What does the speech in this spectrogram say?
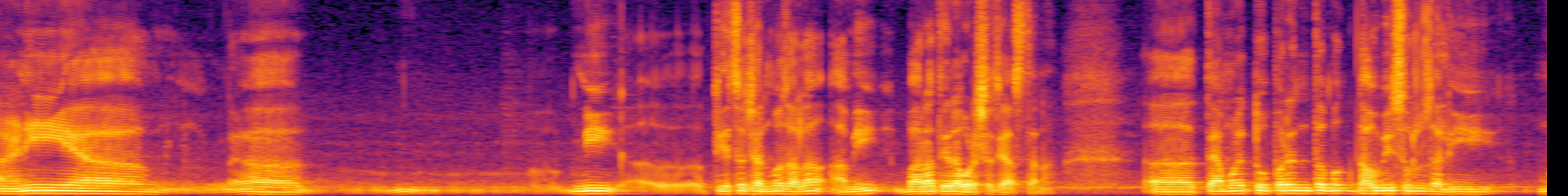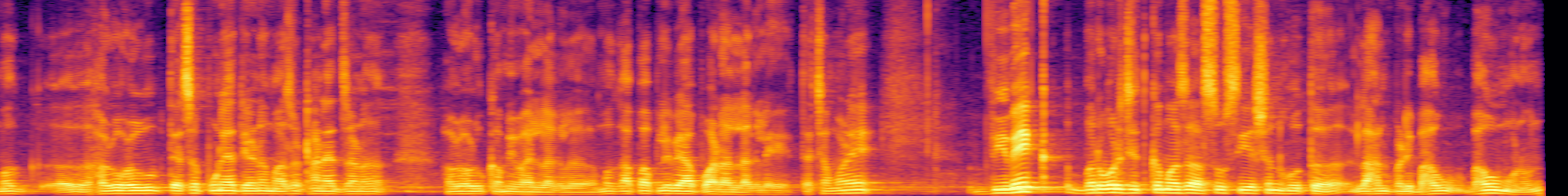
आणि मी तिचा जन्म झाला आम्ही बारा तेरा वर्षाचे असताना. त्यामुळे तोपर्यंत मग दहावी सुरू झाली. मग हळूहळू त्याचं पुण्यात येणं माझं ठाण्यात जाणं हळूहळू कमी व्हायला लागलं. मग आपापले व्याप वाढायला लागले. त्याच्यामुळे विवेक बरोबर जितकं माझं असोसिएशन होतं लहानपणी भाऊ भाऊ म्हणून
